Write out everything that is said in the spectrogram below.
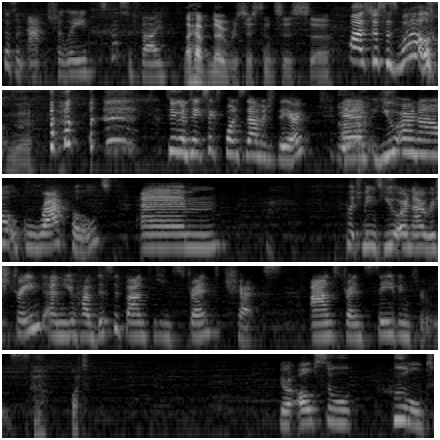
doesn't actually specify. I have no resistances, so Well, it's just as well. yeah. So you're going to take six points of damage there. Um, you are now grappled, um, which means you are now restrained and you have disadvantage in strength checks and strength saving throws. What? You're also pulled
